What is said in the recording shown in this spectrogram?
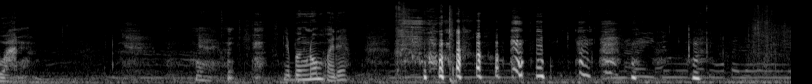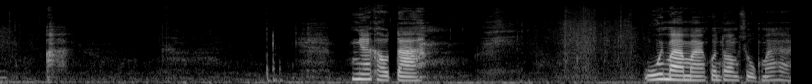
หวานอย่าเบิ่งนมข่อยเด้อเงาเขาตา อุ้ยมามาคนทองสุกมากค่ะ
